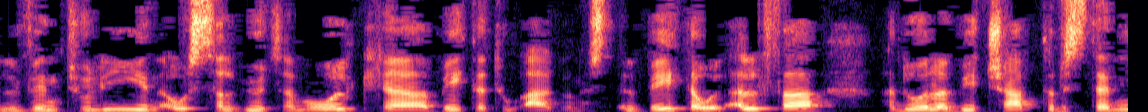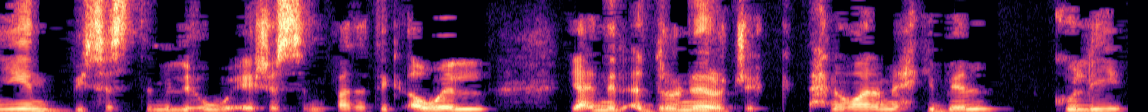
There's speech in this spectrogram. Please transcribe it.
ال Ventolin أو ال salbutamol ك beta 2 agonist. ال beta وال alpha هدول ب chapters ثانيين ب system اللي هو إيش؟ ال sympathetic أو ال يعني ال adrenergic. إحنا هون بنحكي بال choli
